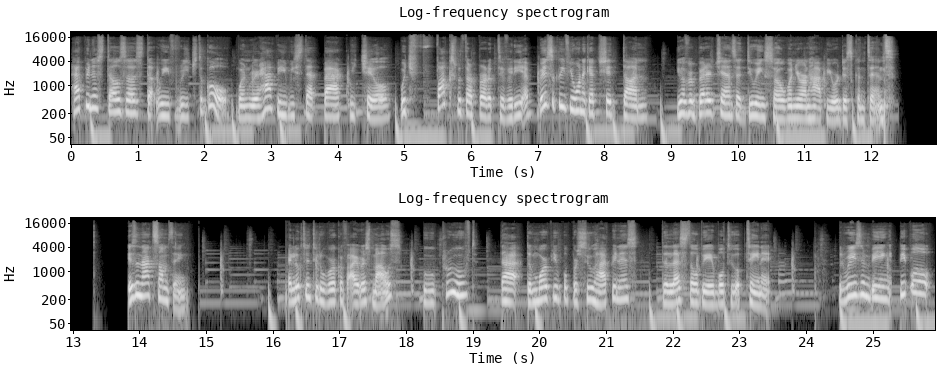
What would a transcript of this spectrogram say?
Happiness tells us that we've reached a goal. When we're happy, we step back, we chill, which fucks with our productivity. And basically, if you want to get shit done, you have a better chance at doing so when you're unhappy or discontent. Isn't that something? I looked into the work of Iris Mauss, who proved that the more people pursue happiness, the less they'll be able to obtain it. The reason being, people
